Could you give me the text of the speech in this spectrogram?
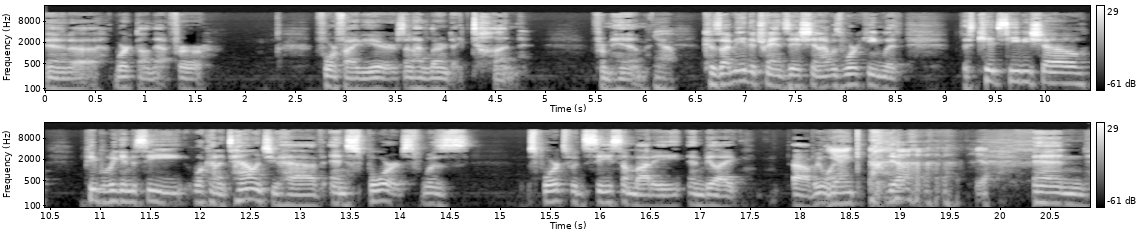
and uh, worked on that for four or five years, and I learned a ton from him Yeah. because I made the transition. I was working with this kids TV show. People begin to see what kind of talents you have, and sports was sports would see somebody and be like, oh, "We want Yank. Yeah. yeah. and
